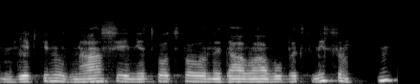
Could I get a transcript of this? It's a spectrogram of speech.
většinu z nás je něco, co nedává vůbec smysl. Hm?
